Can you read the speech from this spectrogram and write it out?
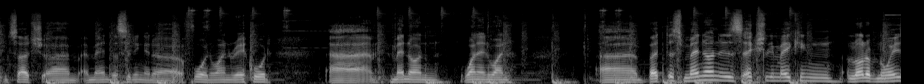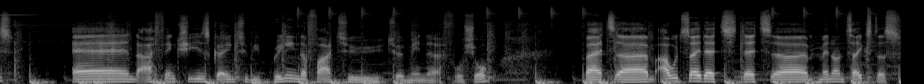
and such, um, Amanda sitting at a four and one record. Uh, one and one. Uh, but this Manon is actually making a lot of noise, and I think she is going to be bringing the fight to to Amanda for sure. But um, I would say that that uh, Manon takes this.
